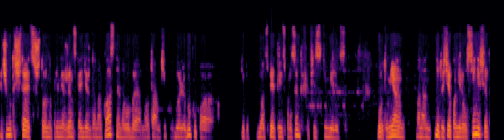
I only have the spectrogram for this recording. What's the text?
Почему-то считается, что, например, женская одежда, она классная на ВБ, но там типа доля выкупа типа 25-30%, и все с этим мирятся. Вот, у меня она, ну, то есть я планировал 70,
